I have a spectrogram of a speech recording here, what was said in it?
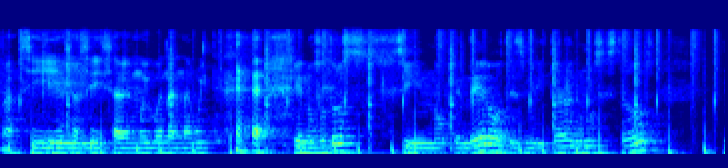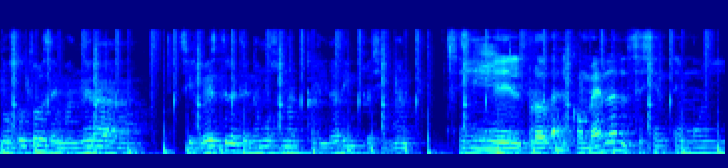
Ah, sí, Que- esa sí sabe muy buena en agüita. Que nosotros, sin ofender o desmeritar algunos estados, nosotros de manera silvestre tenemos una calidad impresionante. Sí, Sí. El pro- al comerla se siente muy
